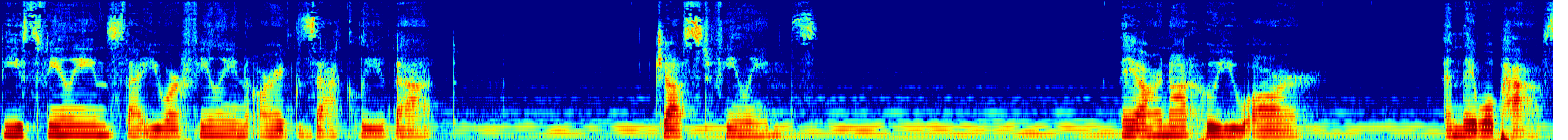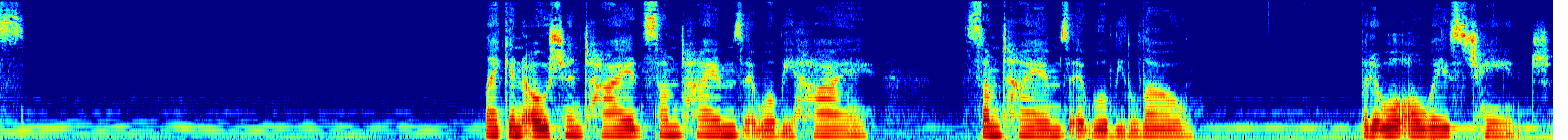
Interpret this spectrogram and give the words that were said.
These feelings that you are feeling are exactly that just feelings. They are not who you are, and they will pass. Like an ocean tide, sometimes it will be high, sometimes it will be low, but it will always change.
